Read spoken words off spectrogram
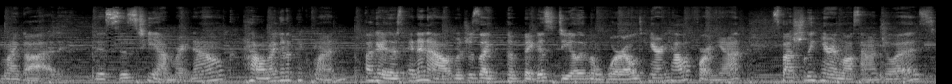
my god. This is TM right now. How am I gonna pick one? Okay, there's In-N-Out, which is like the biggest deal in the world here in California, especially here in Los Angeles.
